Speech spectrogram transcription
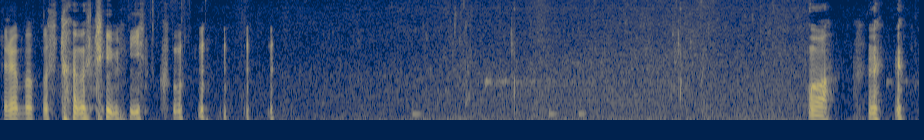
треба поставити мітку. О,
